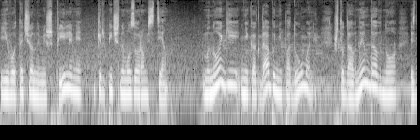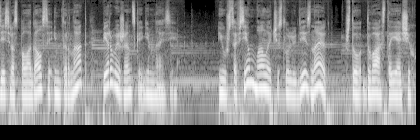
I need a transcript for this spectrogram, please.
его точенными шпилями и кирпичным узором стен – Многие никогда бы не подумали, что давным-давно здесь располагался интернат первой женской гимназии. И уж совсем малое число людей знают, что два стоящих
